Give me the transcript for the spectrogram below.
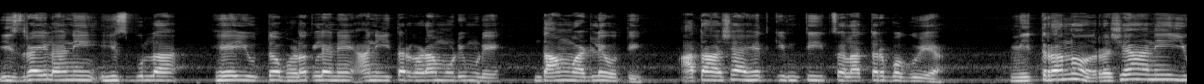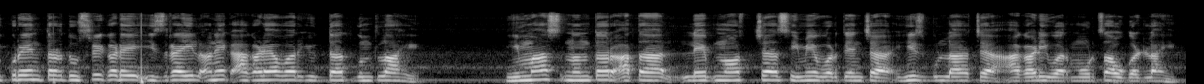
इस्रायल आणि हिजबुल्ला हे युद्ध भडकल्याने आणि इतर घडामोडीमुळे दाम वाढले होते. आता अशा आहेत किमती चला तर बघूया. मित्रांनो रशिया आणि युक्रेन तर दुसरीकडे इस्रायल अनेक आघाड्यावर युद्धात गुंतला आहे. हिमास नंतर आता लेबनॉसच्या सीमेवर त्यांच्या हिजबुल्लाच्या आघाडीवर मोर्चा उघडला आहे.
